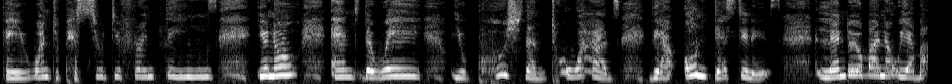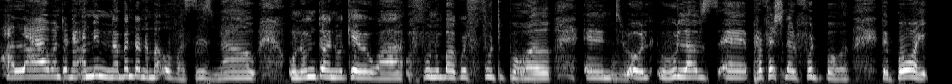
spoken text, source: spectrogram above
they want to pursue different things. You know, and the way you push them towards their own destinies. Lento yobana uyaba-allow abantwana i mean nabantwana ba-overseas now unomntwana oke wafuna uba kwi-football and who loves uh, professional football the boy.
